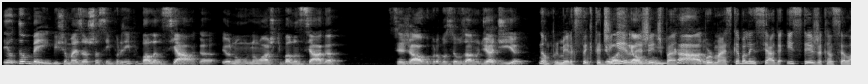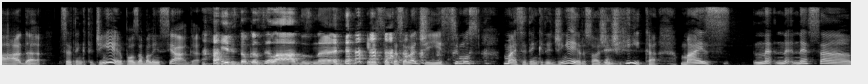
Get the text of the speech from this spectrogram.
eu também, bicha, mas eu acho assim, por exemplo, Balenciaga. Eu não, não acho que Balenciaga seja algo para você usar no dia a dia. Não, primeiro que você tem que ter dinheiro, é né, gente? Pra, por mais que a Balenciaga esteja cancelada, você tem que ter dinheiro para usar Balenciaga. Eles estão cancelados, né? Eles estão canceladíssimos, mas você tem que ter dinheiro, só a gente rica. Mas nessa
